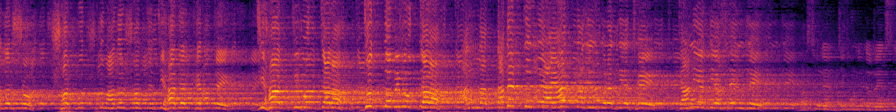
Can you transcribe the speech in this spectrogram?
আদর্শ, সর্বোত্তম আদর্শ হচ্ছে জিহাদের ক্ষেত্রে। জিহাদ বিমুখ যারা, যুদ্ধ বিমুখ যারা, আল্লাহ তাদের জন্য আয়াত নাজিল করে দিয়েছে। জানিয়ে দিয়েছেন যে, রাসূলের রয়েছে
